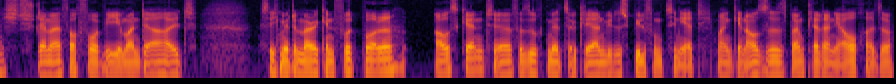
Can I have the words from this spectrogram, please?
ich stelle mir einfach vor, wie jemand, der halt sich mit American Football auskennt, äh, versucht mir zu erklären, wie das Spiel funktioniert. Ich meine, genauso ist es beim Klettern ja auch. Also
